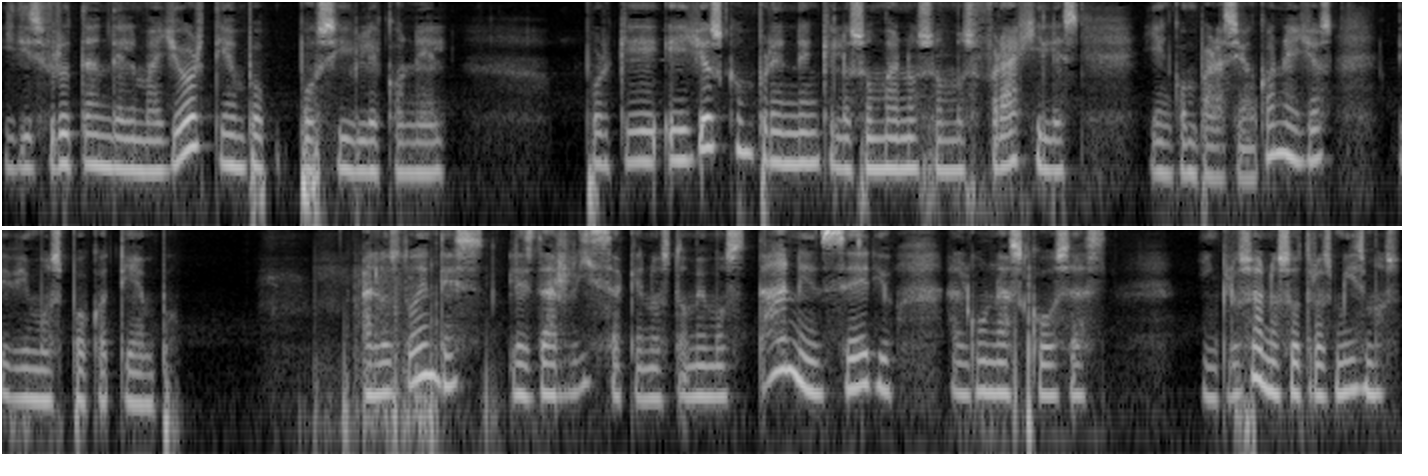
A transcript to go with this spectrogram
y disfrutan del mayor tiempo posible con él, porque ellos comprenden que los humanos somos frágiles y en comparación con ellos vivimos poco tiempo. A los duendes les da risa que nos tomemos tan en serio algunas cosas, incluso a nosotros mismos,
